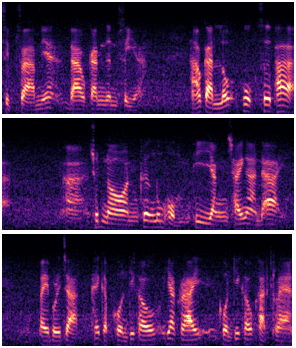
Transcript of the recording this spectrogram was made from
23 เนี้ย ดาวการเงินเสีย หาโอกาสโละพวกเสื้อผ้าอ่า ชุดนอนเครื่องนุ่มห่มที่ยังใช้งานได้ ไปบริจาคให้กับคนที่เขายากไร้คนที่เขาขาดแคลน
